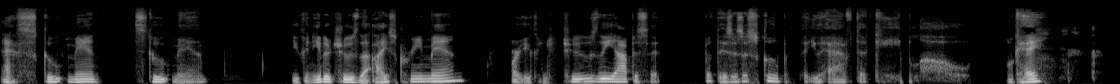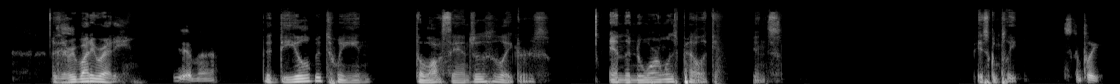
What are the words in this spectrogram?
as Scoop Man, Scoop Man. You can either choose the ice cream man or you can choose the opposite. But this is a scoop that you have to keep low. Okay? Is everybody ready? Yeah, man. The deal between the Los Angeles Lakers and the New Orleans Pelicans is complete. It's complete.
